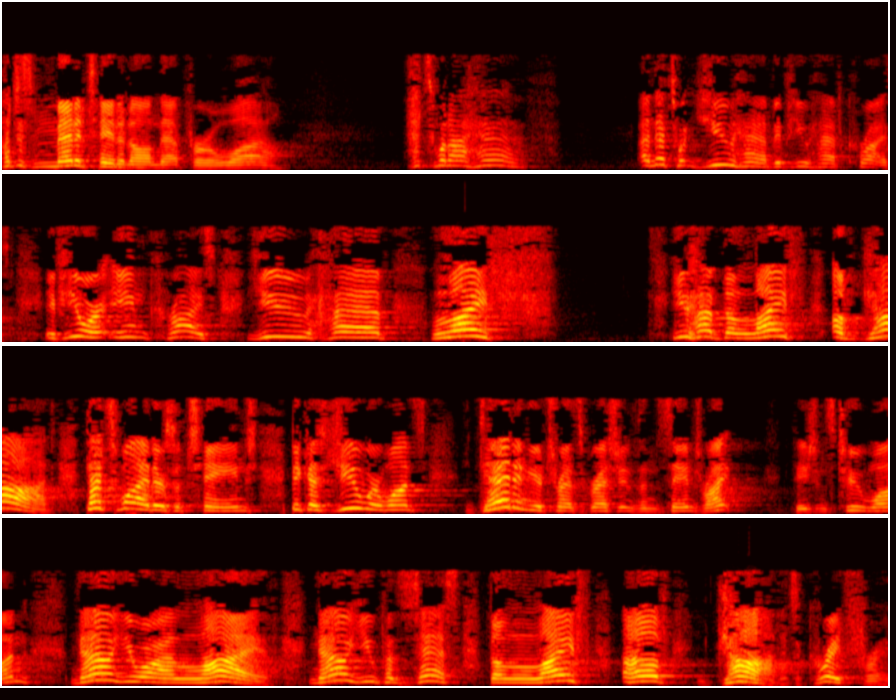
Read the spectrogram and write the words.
I just meditated on that for a while. That's what I have. And that's what you have if you have Christ. If you are in Christ, you have life. You have the life of God. That's why there's a change, because you were once dead in your transgressions and sins, right? Ephesians 2 1. Now you are alive. Now you possess the life of God. It's a great phrase.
